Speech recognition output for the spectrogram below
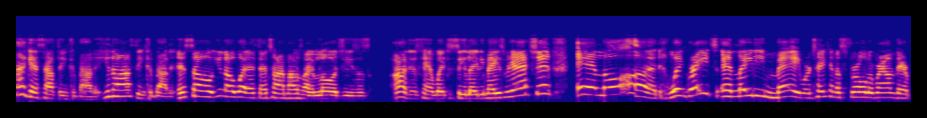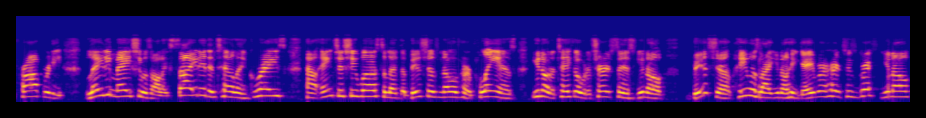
I guess I'll think about it. You know, I'll think about it. And so, you know what? At that time, I was like, Lord Jesus, I just can't wait to see Lady Mae's reaction. And Lord, when Grace and Lady Mae were taking a stroll around their property, Lady Mae, she was all excited and telling Grace how anxious she was to let the bishops know of her plans, you know, to take over the church since, you know, Bishop, he was like, you know, he gave her her his grace, you know,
